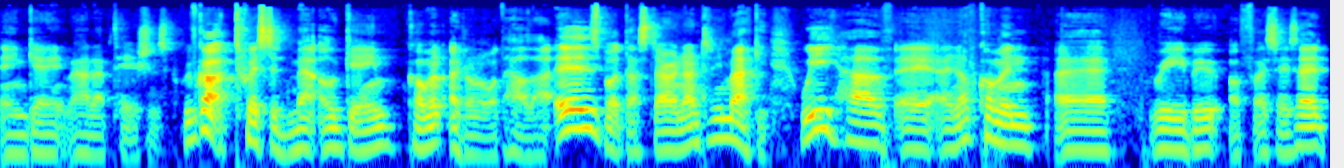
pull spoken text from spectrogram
in game adaptations. We've got a Twisted Metal game coming. I don't know what the hell that is, but that's starring Anthony Mackie. We have a, an upcoming uh, reboot of, as I said,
